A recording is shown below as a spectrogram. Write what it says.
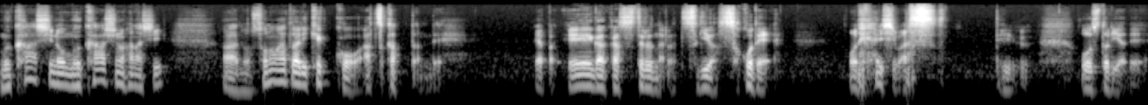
昔の昔の話あのその辺り結構熱かったんでやっぱ映画化するなら次はそこでお願いします。っていうオーストリアで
